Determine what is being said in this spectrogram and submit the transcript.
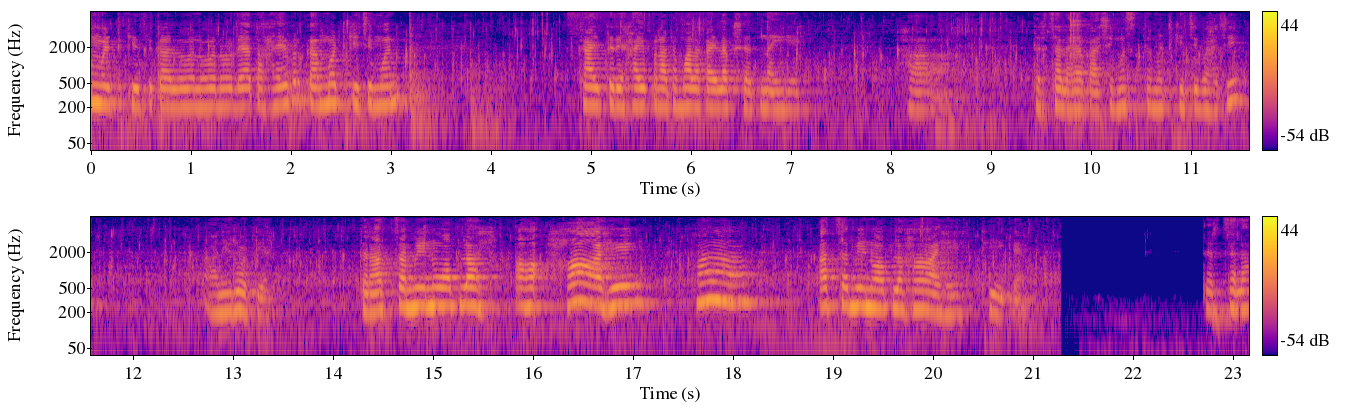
मटकीचं कालवण बनवले आता आहे बरं का मटकीची मन. काहीतरी आहे पण आता मला काही लक्षात नाही आहे हा. तर चला ह्या का अशी मस्त मटकीची भाजी आणि रोट्या तर आजचा मेनू आपला हा हा आहे. हां. आजचा मेनू आपला हा आहे. ठीक आहे. तर चला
